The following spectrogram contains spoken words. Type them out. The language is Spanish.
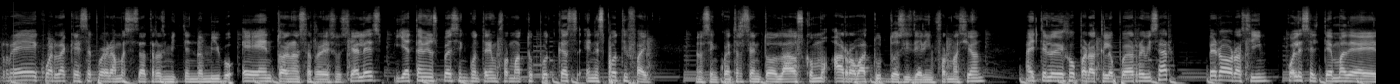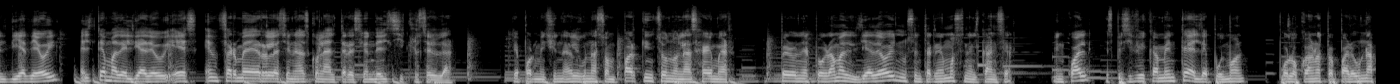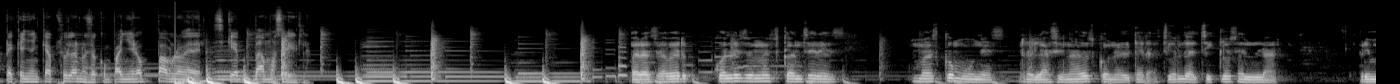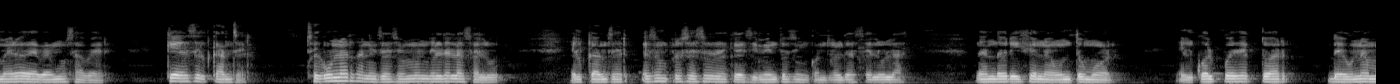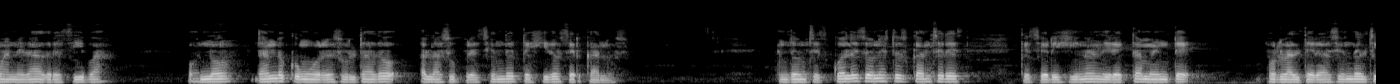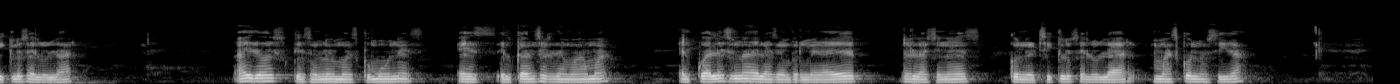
Recuerda que este programa se está transmitiendo en vivo en todas nuestras redes sociales y ya también nos puedes encontrar en formato podcast en Spotify. Nos encuentras en todos lados como arroba tu dosis de información. Ahí te lo dejo para que lo puedas revisar. Pero ahora sí, ¿cuál es el tema del día de hoy? El tema del día de hoy es enfermedades relacionadas con la alteración del ciclo celular, que por mencionar algunas son Parkinson o Alzheimer. Pero en el programa del día de hoy nos centraremos en el cáncer, en cuál específicamente el de pulmón, por lo cual nos preparó una pequeña cápsula nuestro compañero Pablo Medel. Así que vamos a irla. Para saber cuáles son los cánceres más comunes relacionados con alteración del ciclo celular, primero debemos saber qué es el cáncer. Según la Organización Mundial de la Salud, el cáncer es un proceso de crecimiento sin control de células, dando origen a un tumor, el cual puede actuar de una manera agresiva o no, dando como resultado a la supresión de tejidos cercanos. Entonces, ¿cuáles son estos cánceres que se originan directamente por la alteración del ciclo celular? Hay dos que son los más comunes, es el cáncer de mama, el cual es una de las enfermedades relacionadas con el ciclo celular más conocida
